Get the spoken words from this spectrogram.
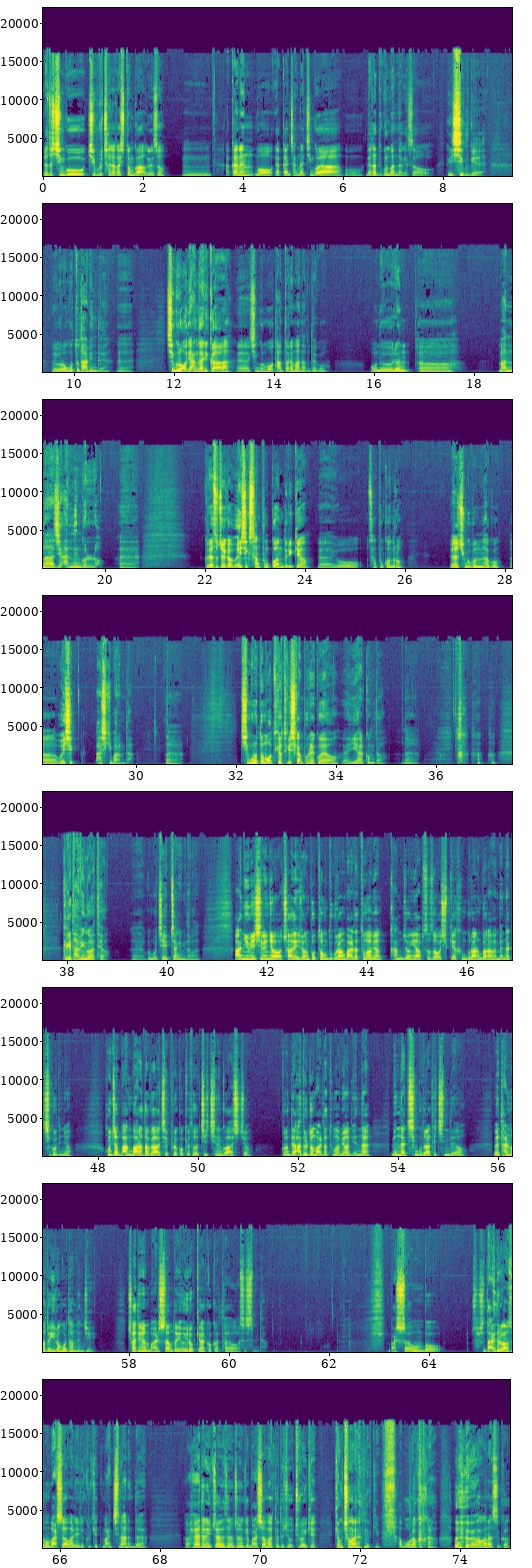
여자친구 집으로 찾아가시던가, 그래서, 음, 아까는 뭐 약간 장난친 거야. 뭐, 내가 누굴 만나겠어. 이 시국에. 이런 것도 답인데. 예. 친구는 어디 안 가니까, 예, 친구는 뭐 다음 달에 만나도 되고, 오늘은, 어, 만나지 않는 걸로. 예. 그래서 저희가 외식 상품권 드릴게요. 예, 요 상품권으로 여자친구분하고 어, 외식 하시기 바랍니다. 예. 친구는 또 뭐 어떻게 어떻게 시간 보낼 거예요. 예, 이해할 겁니다. 네. 그게 답인 것 같아요. 예, 그건 뭐 제 입장입니다만. 안유미 씨는요, 차디, 저는 보통 누구랑 말다툼하면 감정이 앞서서 쉽게 흥분하는 바람에 맨날 지거든요. 혼자 막 말하다가 제 풀에 꺾여서 지치는 거 아시죠? 그런데 아들도 말다툼하면 옛날 맨날 친구들한테 진대요. 왜 닮아도 이런 걸 닮는지. 차디는 말싸움도 여유롭게 할 것 같아요. 왔었습니다. 말싸움 뭐 사실 나이 들어가면서 뭐 말싸움 할 일이 그렇게 많지는 않은데 아, 해야 되는 입장에서는 저는 이렇게 말싸움 할 때도 주, 주로 이렇게 경청하는 느낌. 아 뭐라고 하나? 왜 왜 화가 났을까?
